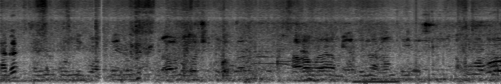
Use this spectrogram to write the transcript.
મારી તકો તું આગળ ટુકલાનો વ્યાપાર આવો માં માડી ક્રેટ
